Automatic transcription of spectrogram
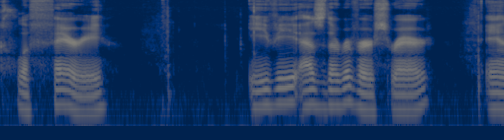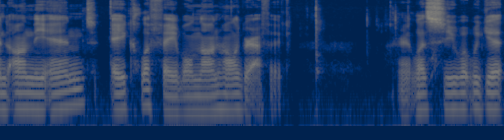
Clefairy, Eevee as the reverse rare, and on the end, a Clefable non-holographic. Alright, let's see what we get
